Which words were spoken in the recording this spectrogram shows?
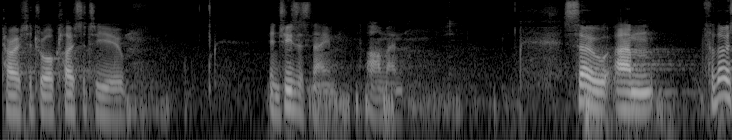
encouraged to draw closer to you. In Jesus' name, Amen. So, um, for those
